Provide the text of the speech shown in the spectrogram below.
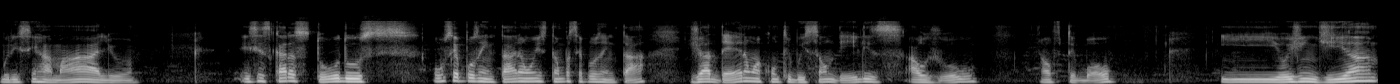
Murici Ramalho, esses caras todos ou se aposentaram ou estão para se aposentar, já deram a contribuição deles ao jogo, ao futebol. E hoje em dia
